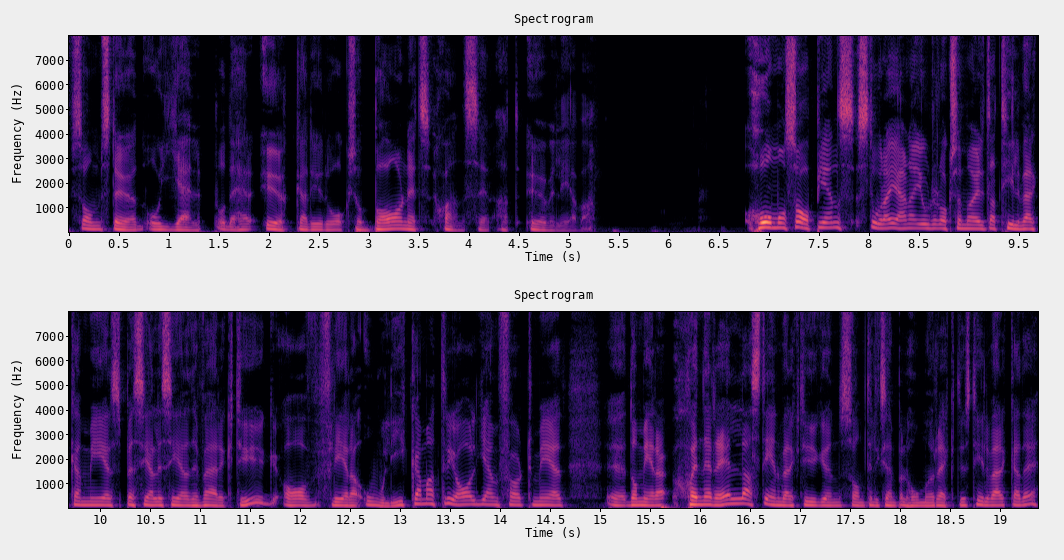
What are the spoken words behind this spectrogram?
som stöd och hjälp och det här ökade ju då också barnets chanser att överleva. Homo sapiens stora hjärna gjorde det också möjligt att tillverka mer specialiserade verktyg av flera olika material jämfört med eh, de mera generella stenverktygen som till exempel Homo erectus tillverkade.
